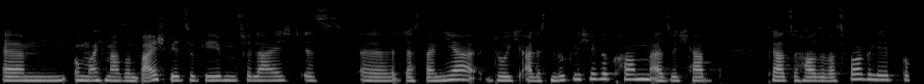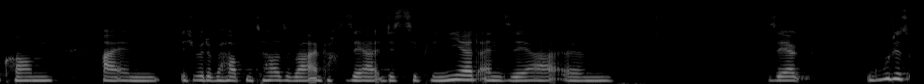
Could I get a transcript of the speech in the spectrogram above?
Ähm, um euch mal so ein Beispiel zu geben, vielleicht ist äh, das bei mir durch alles Mögliche gekommen. Also ich habe klar zu Hause was vorgelebt bekommen. Ein, ich würde behaupten, zu Hause war einfach sehr diszipliniert, ein sehr, ähm, sehr gutes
